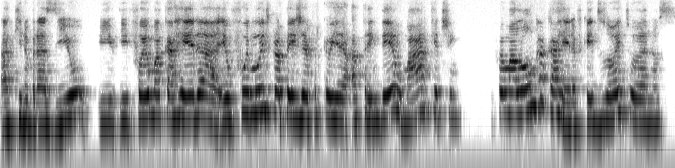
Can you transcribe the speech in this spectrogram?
aqui no Brasil. E, e foi uma carreira. Eu fui muito para a P&G porque eu ia aprender o marketing. Foi uma longa carreira. Fiquei 18 anos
